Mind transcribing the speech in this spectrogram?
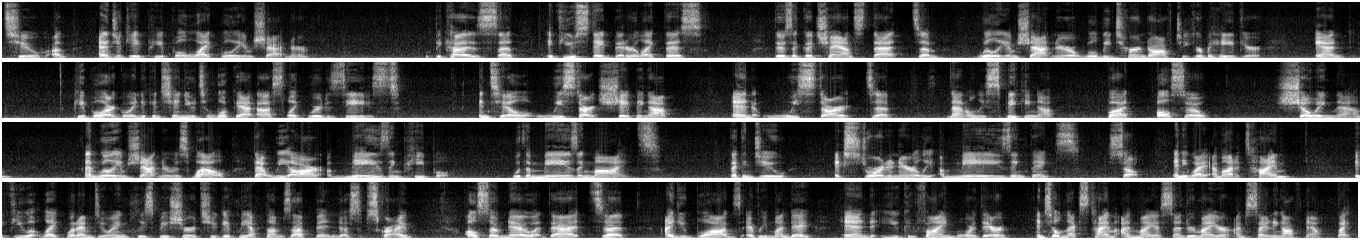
to um, educate people like William Shatner? Because uh, if you stay bitter like this, there's a good chance that um, William Shatner will be turned off to your behavior and people are going to continue to look at us like we're diseased until we start shaping up and we start uh, not only speaking up, but also showing them, and William Shatner as well, that we are amazing people with amazing minds that can do extraordinarily amazing things. So, anyway, I'm out of time. If you like what I'm doing, please be sure to give me a thumbs up and uh, subscribe. Also, know that uh, I do blogs every Monday, and you can find more there. Until next time, I'm Maya Sendermeyer. I'm signing off now. Bye.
